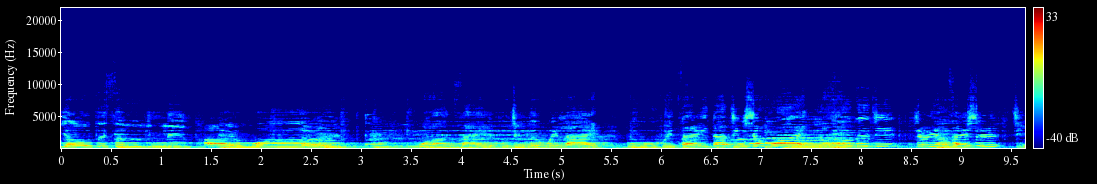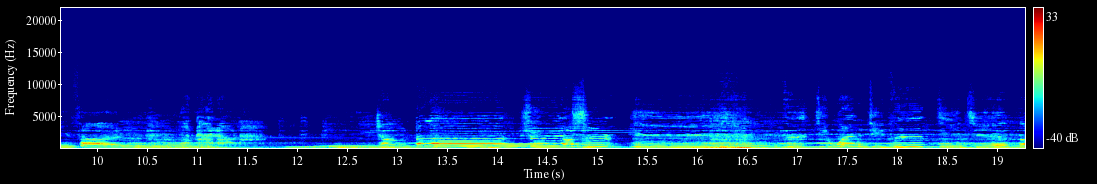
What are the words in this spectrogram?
要在森林里徘徊？我在不久的未来不会再大惊小怪，告诉自己这样才是精彩。我打扰了，长大了需要适应，自己问题自己解答。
